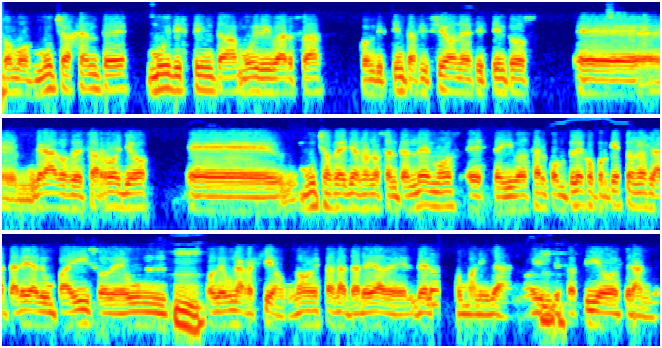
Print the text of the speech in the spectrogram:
Somos mucha gente muy distinta, muy diversa, con distintas visiones, distintos eh, grados de desarrollo, eh, muchos de ellos no nos entendemos este, y va a ser complejo porque esto no es la tarea de un país o de un Mm. o de una región, ¿no? Esta es la tarea de, de la humanidad, ¿no? Y el Mm. desafío es grande.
